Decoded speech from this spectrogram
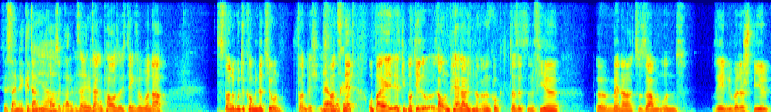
Es ist eine Gedankenpause gerade. Ist eine Gedankenpause. Ich denke darüber nach. Das war eine gute Kombination, fand ich. Ich Ja, fand es okay. nett. Und bei, es gibt noch die Rautenperle, habe ich mir noch angeguckt. Da sitzen vier äh, Männer zusammen und reden über das Spiel.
